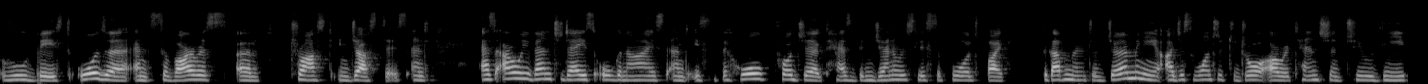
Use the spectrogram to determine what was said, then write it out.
rule-based order and survivors um, trust in justice. And as our event today is organized and is the whole project has been generously supported by the government of Germany, I just wanted to draw our attention to the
